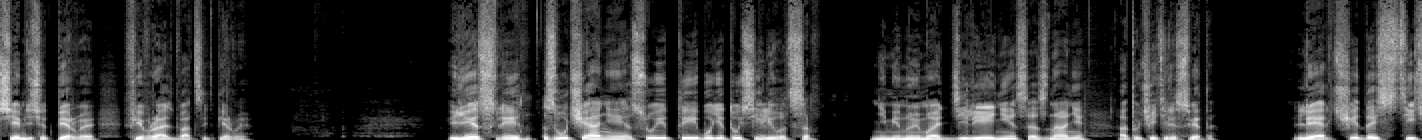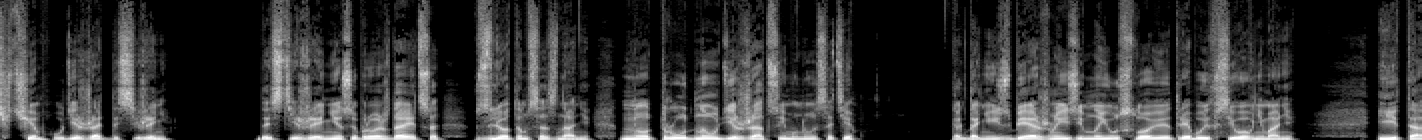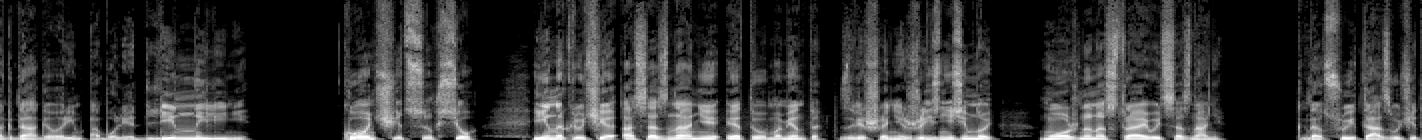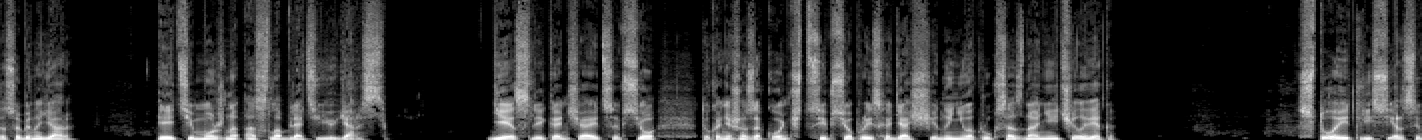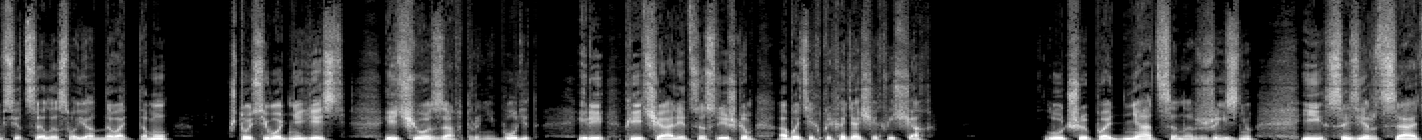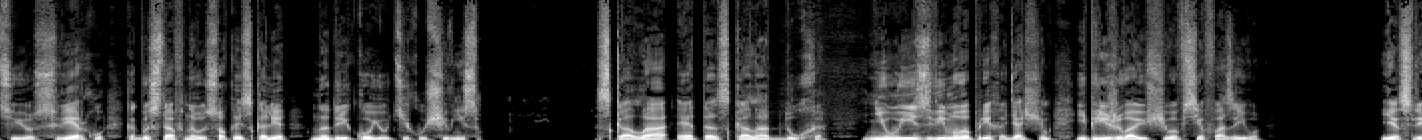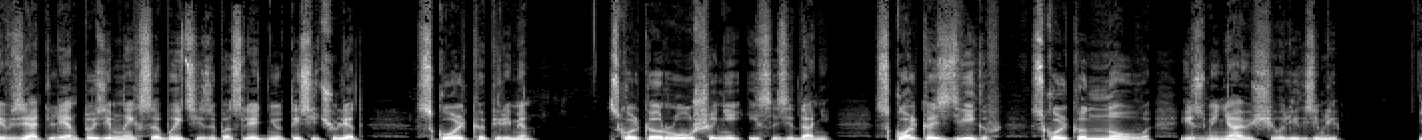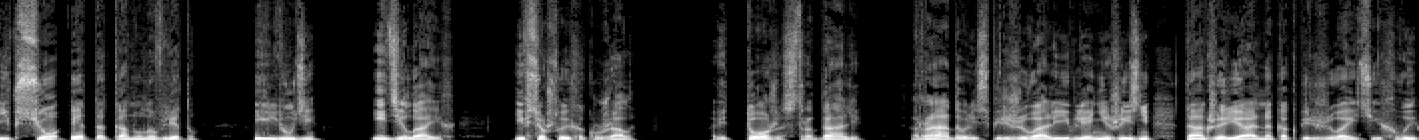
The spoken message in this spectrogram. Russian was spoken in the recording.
71 февраль 21 Если звучание суеты будет усиливаться, неминуемо отделение сознания от учителя света. Легче достичь, чем удержать достижение. Достижение сопровождается взлетом сознания, но трудно удержаться ему на высоте, когда неизбежные земные условия требуют всего внимания. И тогда говорим о более длинной линии. Кончится все, и на ключе осознания этого момента завершения жизни земной можно настраивать сознание, когда суета звучит особенно яро. Этим можно ослаблять ее ярость. Если кончается все, то, конечно, закончится и все происходящее ныне вокруг сознания человека. Стоит ли сердце всецело свое отдавать тому, что сегодня есть и чего завтра не будет, или печалиться слишком об этих приходящих вещах? Лучше подняться над жизнью и созерцать ее сверху, как бы став на высокой скале над рекою, текущей вниз. Скала — это скала духа, неуязвимого приходящим и переживающего все фазы его. Если взять ленту земных событий за последнюю тысячу лет, сколько перемен, сколько рушений и созиданий, сколько сдвигов, сколько нового, изменяющего лик земли. И все это кануло в лету, и люди, и дела их, и все, что их окружало. А ведь тоже страдали, радовались, переживали явления жизни так же реально, как переживаете их вы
